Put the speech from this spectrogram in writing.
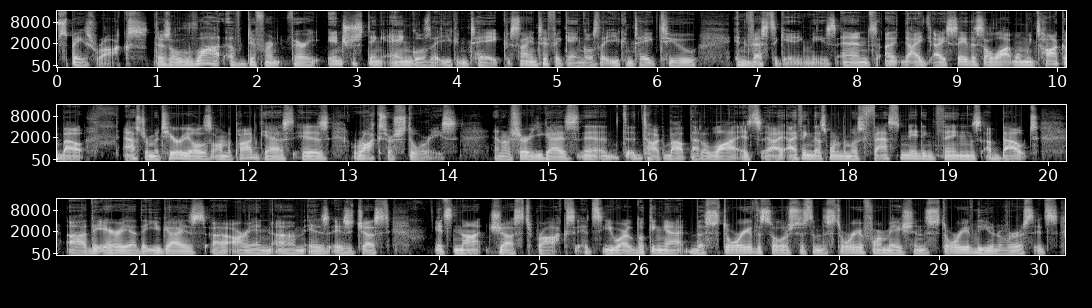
space rocks. There's a lot of different, very interesting angles that you can take, scientific angles that you can take to investigating these. And I, I, I say this a lot when we talk about astromaterials on the podcast: is rocks are stories, and I'm sure you guys uh, talk about that a lot. It's I, I think that's one of the most fascinating things about uh, the area that you guys uh, are in um, is is just it's not just rocks. It's you are looking at the story of the solar system, the story of formation, the story of the universe. It's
